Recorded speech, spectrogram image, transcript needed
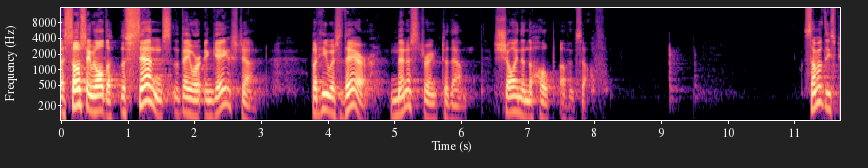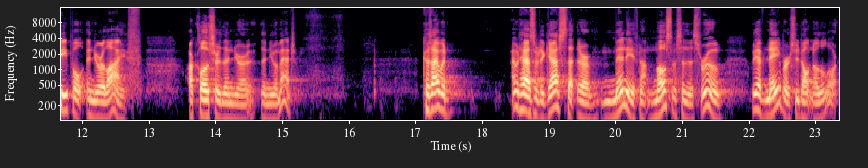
associated with all the, the sins that they were engaged in. But he was there ministering to them, showing them the hope of himself. Some of these people in your life are closer than, you than you imagine. Because I would, I would hazard a guess that there are many, if not most of us in this room, we have neighbors who don't know the Lord.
